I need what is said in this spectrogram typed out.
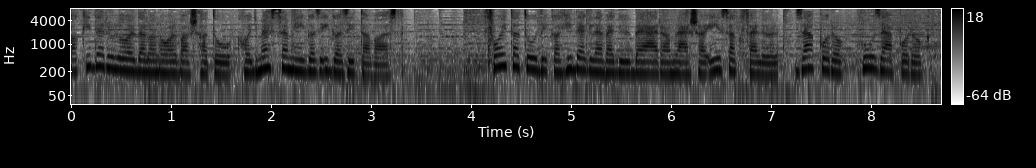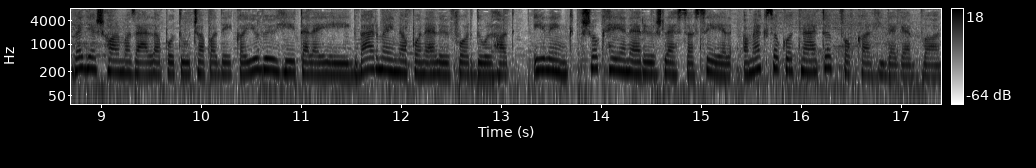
A kiderül oldalon olvasható, hogy messze még az igazi tavasz. Folytatódik a hideg levegő beáramlása észak felől, záporok, hózáporok, vegyes halmazállapotú csapadék a jövő hét elejéig bármely napon előfordulhat, élénk, sok helyen erős lesz a szél, a megszokottnál több fokkal hidegebb van.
